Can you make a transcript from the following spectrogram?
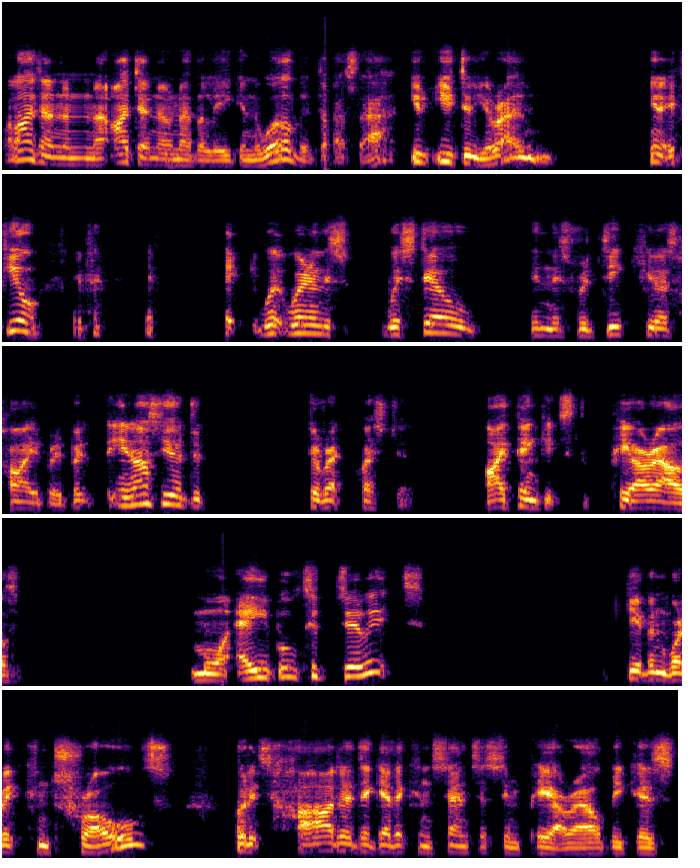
Well, I don't know. I don't know another league in the world that does that. You, you do your own. You know, if you're if, if, if we're in this, we're still in this ridiculous hybrid. But in answer to your direct question, I think it's the PRL's more able to do it, given what it controls, but it's harder to get a consensus in PRL because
